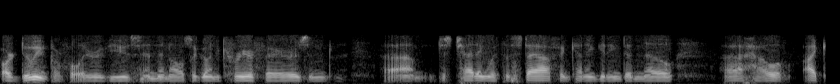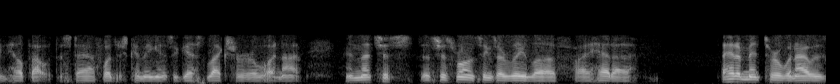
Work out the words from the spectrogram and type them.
or doing portfolio reviews, and then also going to career fairs and um, just chatting with the staff and kind of getting to know uh, how I can help out with the staff, whether it's coming as a guest lecturer or whatnot. And that's just that's just one of the things I really love. I had a I had a mentor when I was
